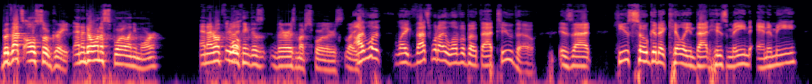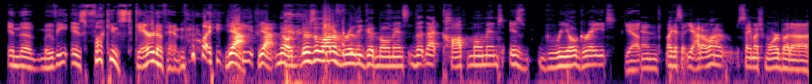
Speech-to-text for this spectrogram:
but that's also great and i don't want to spoil anymore and i don't really Well- think there's there is much spoilers like I love like that's what I love about that too though is that he is so good at killing that his main enemy in the movie is fucking scared of him. like yeah he- yeah no there's a lot of really good moments that that cop moment is real great yeah. And like I said, yeah, I don't want to say much more, but uh,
